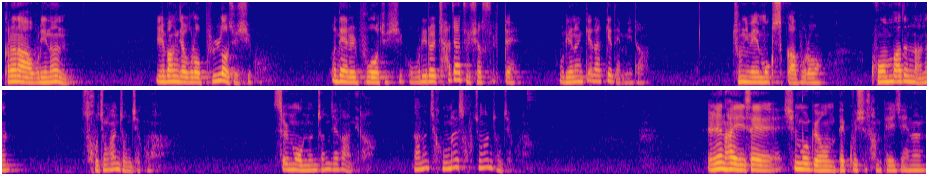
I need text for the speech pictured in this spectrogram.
그러나 우리는 일방적으로 불러주시고 은혜를 부어주시고 우리를 찾아주셨을 때 우리는 깨닫게 됩니다. 주님의 목숨값으로 구원받은 나는 소중한 존재구나. 쓸모없는 존재가 아니라 나는 정말 소중한 존재구나. 엘렌 하이트의 실물교훈 193페이지에는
